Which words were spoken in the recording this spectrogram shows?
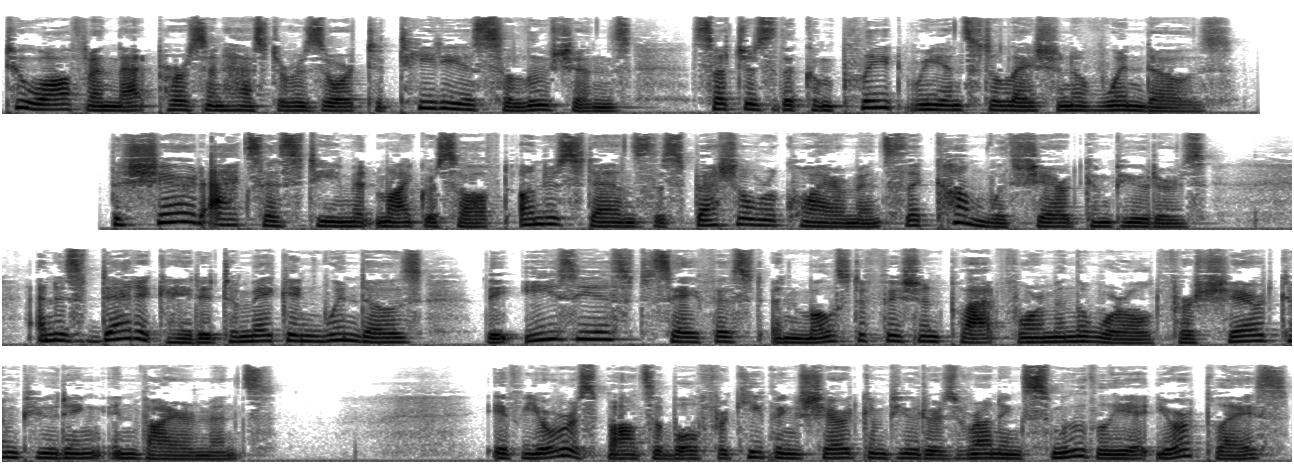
Too often, that person has to resort to tedious solutions, such as the complete reinstallation of Windows. The shared access team at Microsoft understands the special requirements that come with shared computers and is dedicated to making Windows the easiest, safest, and most efficient platform in the world for shared computing environments. If you're responsible for keeping shared computers running smoothly at your place,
